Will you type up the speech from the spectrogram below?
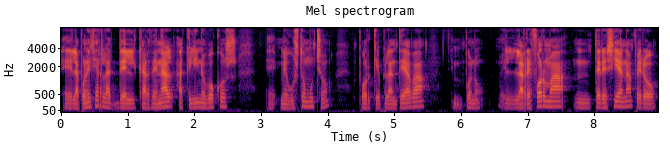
la ponencia del cardenal Aquilino Bocos me gustó mucho porque planteaba, bueno, la reforma mm, teresiana, pero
